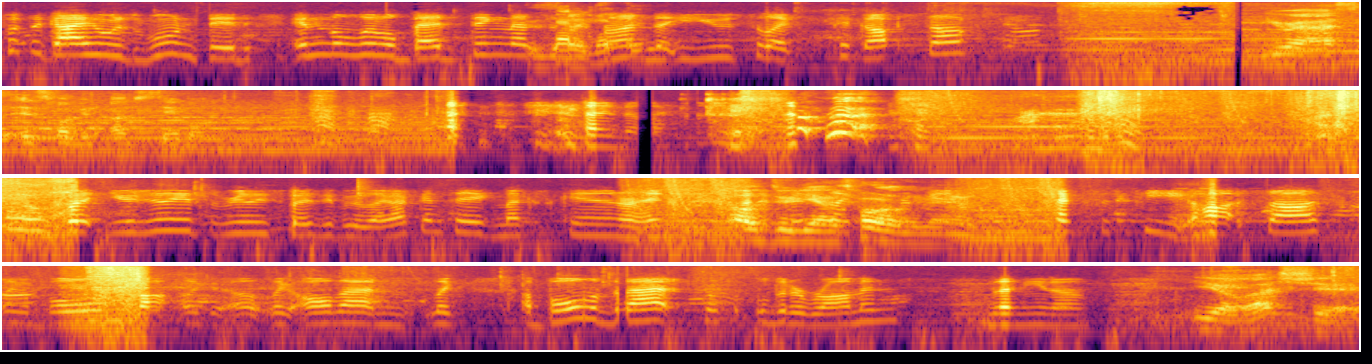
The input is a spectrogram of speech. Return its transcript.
put the guy who was wounded in the little bed thing that's in the front that you use to like pick up stuff. Your ass is fucking unstable. I know. but usually it's really spicy food. Like I can take Mexican or anything. Oh, dude, yeah, like, totally, man. Texas tea, hot sauce, like a bowl, of like uh, like all that, and like a bowl of that plus a little bit of ramen. Then you know. Yo, that shit.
